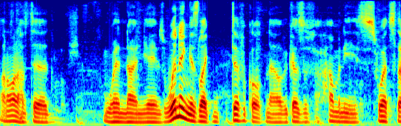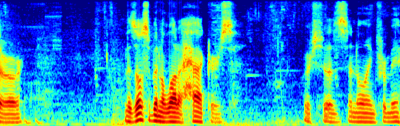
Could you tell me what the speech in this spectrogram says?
I don't want to have to win nine games. Winning is like difficult now because of how many sweats there are. There's also been a lot of hackers, which is annoying for me.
